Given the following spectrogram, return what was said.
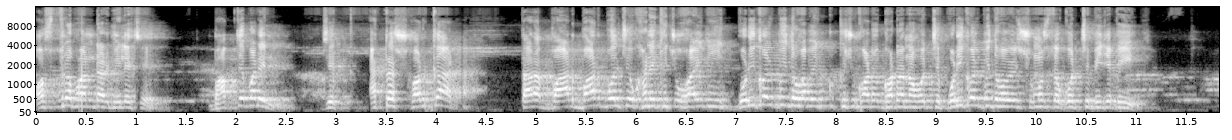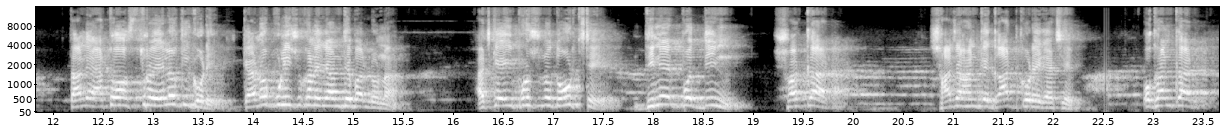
অস্ত্র ভাণ্ডার মিলেছে। ভাবতে পারেন যে একটা সরকার, তারা বারবার বলছে ওখানে কিছু হয়নি, পরিকল্পিতভাবে কিছু ঘটনা হচ্ছে, পরিকল্পিতভাবে সমস্ত করছে বিজেপি। তাহলে এত অস্ত্র এলো কি করে? কেন পুলিশ ওখানে জানতে পারল না? আজকে এই প্রশ্ন তো উঠছে। দিনের পর দিন সরকার শাহজাহানকে গার্ড করে গেছে। ওখানকার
